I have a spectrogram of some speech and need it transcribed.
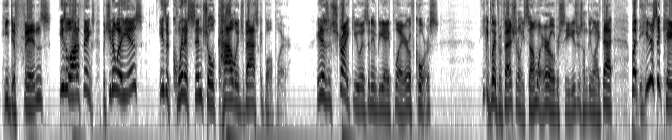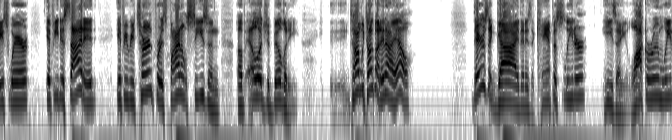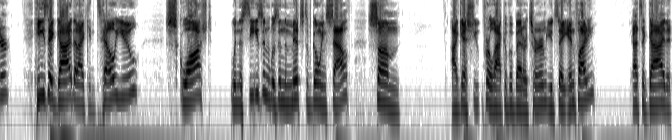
He defends. He's a lot of things. But you know what he is? He's a quintessential college basketball player. He doesn't strike you as an NBA player, of course. He could play professionally somewhere overseas or something like that. But here's a case where if he decided, if he returned for his final season of eligibility, Tom, we talk about NIL. There's a guy that is a campus leader. He's a locker room leader. He's a guy that I can tell you squashed when the season was in the midst of going south some I guess you for lack of a better term, you'd say infighting. That's a guy that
